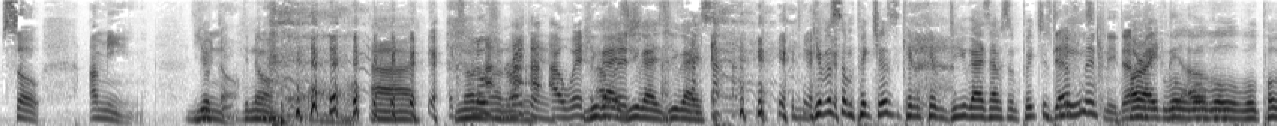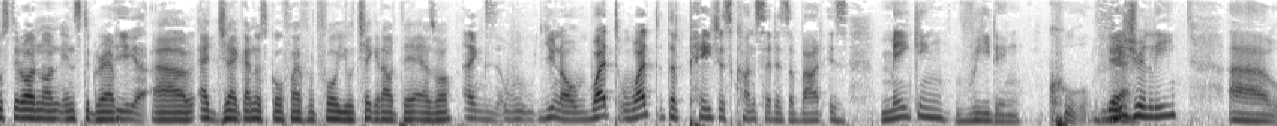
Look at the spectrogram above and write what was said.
So, I mean, you You're- know. no. Uh, no, no, no, Explosion no, right no. there. I wish You I guys, wish- you guys, you guys, give us some pictures. Can, can, do you guys have some pictures? please? Definitely, All right, we'll, we'll, Um, we'll, we'll post it on, on Instagram. Yeah. Uh, at Jack underscore five foot four. You'll check it out there as well. ex- you know what what the pages concert is about is making reading cool Yeah. visually uh,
